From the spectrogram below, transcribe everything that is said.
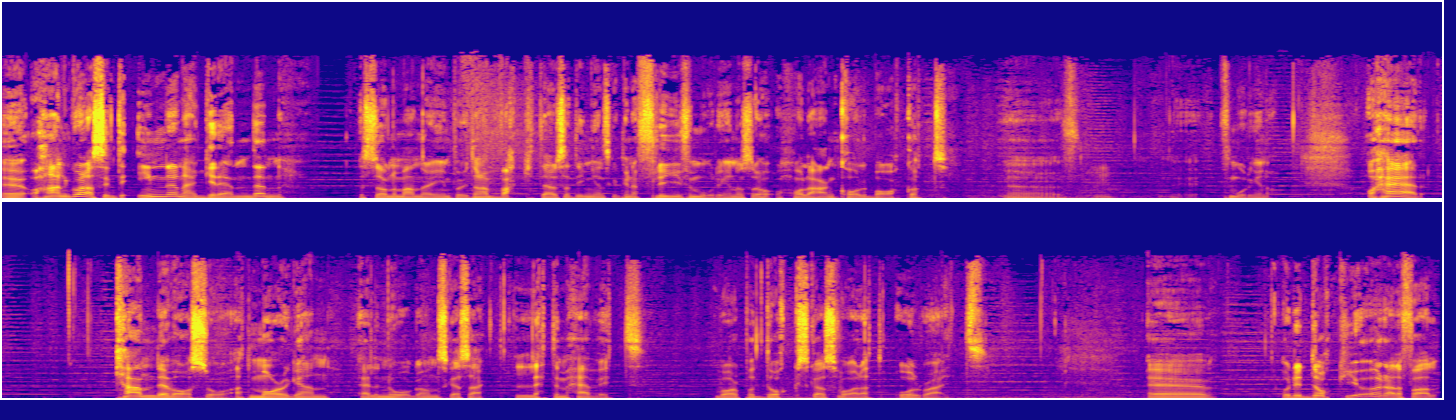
Eh, och han går alltså inte in i den här gränden som de andra är in på, utan han vaktar så att ingen ska kunna fly förmodligen och så håller han koll bakåt. Eh, Mm. Förmodligen då. Och här kan det vara så att Morgan eller någon ska ha sagt “Let them have it”. Varpå Doc ska ha svarat “All right”. Eh, och det Doc gör i alla fall,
